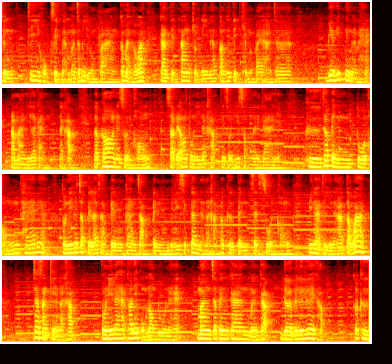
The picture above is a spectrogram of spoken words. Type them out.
ถึงที่ 60เนี่ยมันจะไม่อยู่ตรงกลาง ก็หมายความว่าการติดตั้งจุดนี้นะตอนที่ติดเข็มลงไปอาจจะ เบี้ยวนิดหนึ่งนะฮะประมาณนี้แล้วกันนะครับ แล้วก็ในส่วนของสับไดออลตรงนี้นะครับในส่วนที่ 2 นาฬิกาเนี่ยคือถ้าเป็นตัวของแท้เนี่ยตัวนี้ก็จะเป็นลักษณะเป็นการจับเป็นมิลลิเซคันนะครับ ก็คือเป็นเศษส่วนของวินาทีนะครับ แต่ว่าถ้าสังเกตนะครับ ตัวนี้นะฮะเท่าที่ผมลองดูนะฮะมันจะเป็นการเหมือนกับเดินไปเรื่อยๆครับ ก็คือ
